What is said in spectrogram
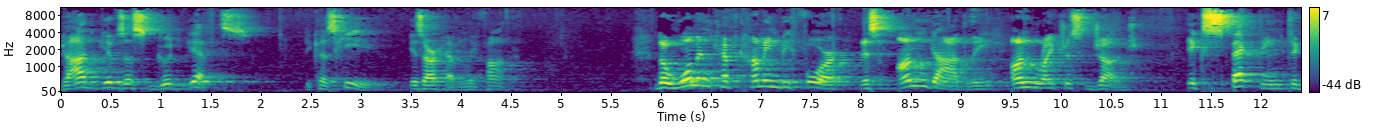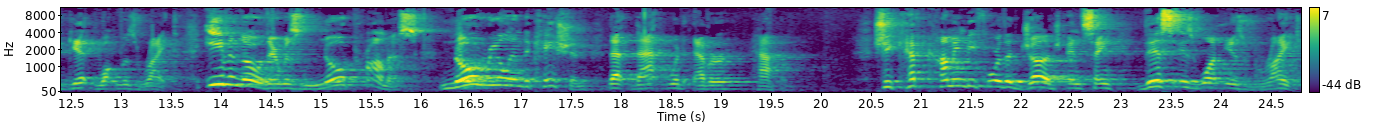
God gives us good gifts because He is our Heavenly Father. The woman kept coming before this ungodly, unrighteous judge expecting to get what was right, even though there was no promise, no real indication that that would ever happen. She kept coming before the judge and saying, This is what is right.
